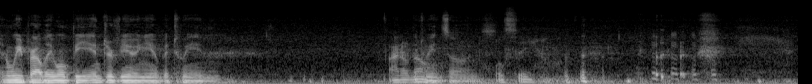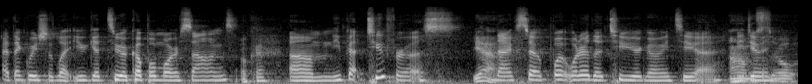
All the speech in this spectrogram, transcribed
And we probably won't be interviewing you between. I don't know. Between songs, we'll see. I think we should let you get to a couple more songs. Okay. Um, you've got two for us. Yeah. Next up, what what are the two you're going to uh, be um, doing? So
